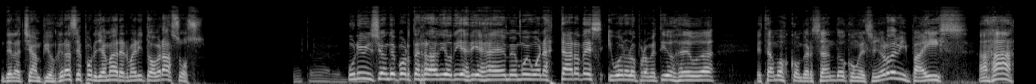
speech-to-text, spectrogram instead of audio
de la Champions. Gracias por llamar, hermanito. Abrazos. Univisión Deportes Radio 1010 AM, muy buenas tardes. Y bueno, lo prometido es deuda. Estamos conversando con el señor de mi país. Ajá.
